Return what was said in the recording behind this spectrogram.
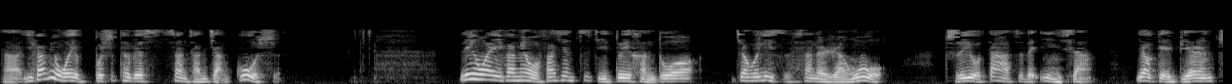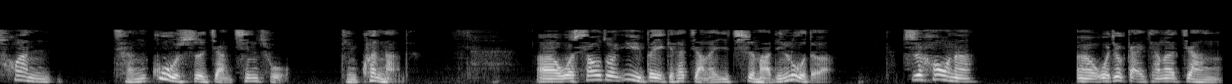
啊，一方面我也不是特别擅长讲故事，另外一方面我发现自己对很多教会历史上的人物只有大致的印象，要给别人串成故事讲清楚挺困难的。啊，我稍作预备给他讲了一次马丁路德，之后呢，呃，我就改成了讲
